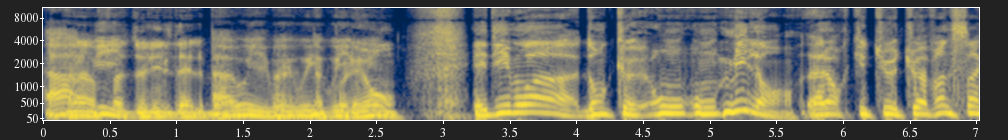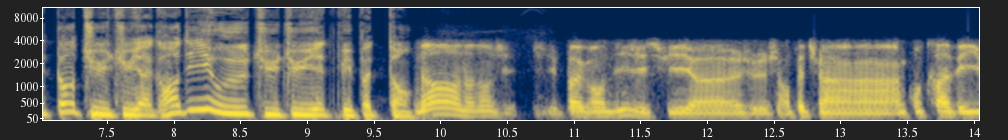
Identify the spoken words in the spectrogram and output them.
Ah oui. en face de l'île d'Elbe. Ah oui, oui, Napoléon. Et dis-moi, donc, euh, on, on, Milan. Alors que tu, tu as 25 ans, tu, tu y as grandi ou tu, tu y es depuis peu de temps? Non, non, non, j'ai- pas grandi. Suis, euh, je- je- en fait, je suis un, un contrat VIE,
